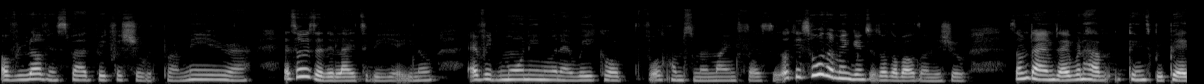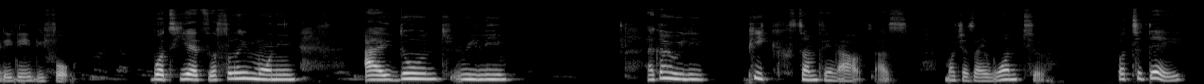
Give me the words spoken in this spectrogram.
of Love Inspired Breakfast Show with Pramira. It's always a delight to be here, you know. Every morning when I wake up, what comes to my mind first is, okay, so what am I going to talk about on the show? Sometimes I even have things prepared the day before. But yet, the following morning, I don't really, I can't really pick something out as much as I want to. But today,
